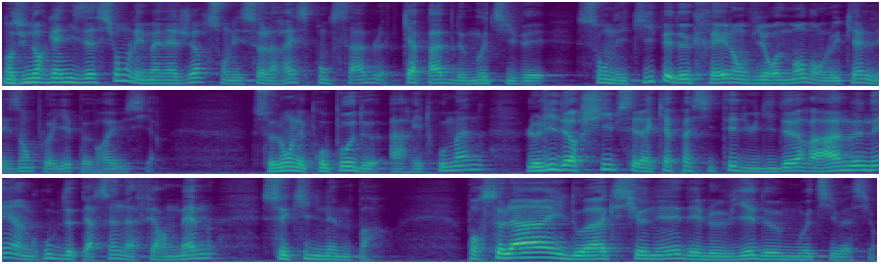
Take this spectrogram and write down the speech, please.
Dans une organisation, les managers sont les seuls responsables capables de motiver son équipe et de créer l'environnement dans lequel les employés peuvent réussir. Selon les propos de Harry Truman, le leadership, c'est la capacité du leader à amener un groupe de personnes à faire même ce qu'ils n'aiment pas. Pour cela, il doit actionner des leviers de motivation.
